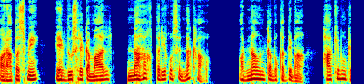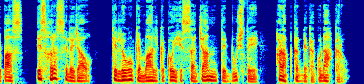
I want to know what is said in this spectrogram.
اور آپس میں ایک دوسرے کا مال ناحق طریقوں سے نہ کھاؤ اور نہ ان کا مقدمہ حاکموں کے پاس اس غرض سے لے جاؤ کہ لوگوں کے مال کا کوئی حصہ جانتے بوجھتے ہڑپ کرنے کا گناہ کرو۔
